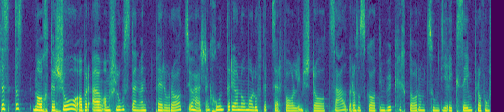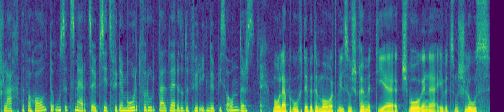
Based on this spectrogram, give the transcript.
Das, das macht er schon, aber ähm, am Schluss, dann, wenn du Peroratio hast, dann kommt er ja nochmal auf den Zerfall im Staat selber. Also es geht ihm wirklich darum, um die Exemplar vom schlechten Verhalten rauszumerzen, ob sie jetzt für den Mord verurteilt werden oder für irgendetwas anderes. Mal, er braucht eben den Mord, weil sonst kommen die Geschworenen eben zum Schluss,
